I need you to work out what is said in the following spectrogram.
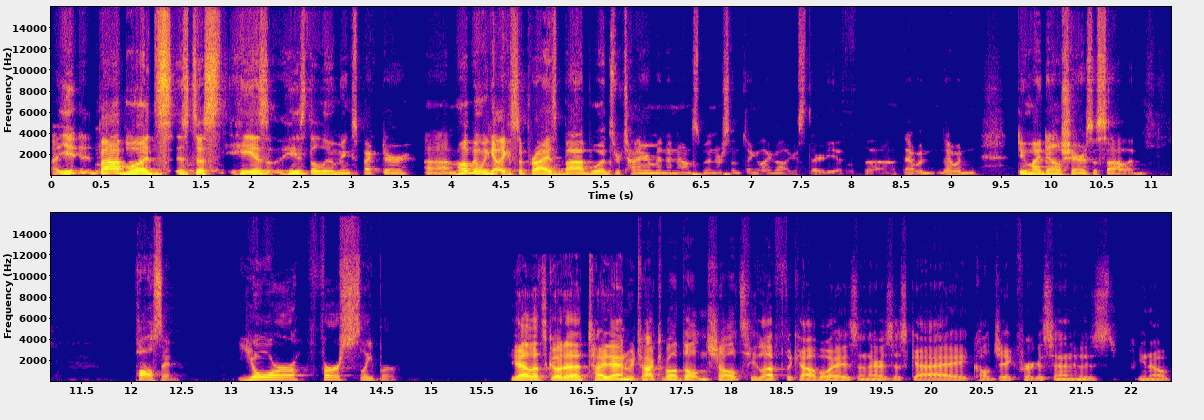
uh, you, Bob Woods is just he is he's the looming specter. Uh, I'm hoping we get like a surprise Bob Woods retirement announcement or something like August 30th. Uh, that would that would do my Dell shares a solid. Paulson, your first sleeper. Yeah, let's go to tight end. We talked about Dalton Schultz. He left the Cowboys, and there's this guy called Jake Ferguson, who's you know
